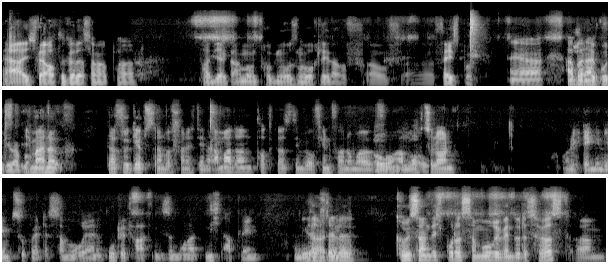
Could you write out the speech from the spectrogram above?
Ja, ich wäre auch dafür, dass er mal ein paar, paar Diagramme und Prognosen hochlädt auf, auf äh, Facebook. Ja, aber Schon na gut, ich meine, dafür gäbe es dann wahrscheinlich den Ramadan-Podcast, den wir auf jeden Fall nochmal Oh, vorhaben oh. hochzuladen. Und ich denke, in dem Zug wird der Samori eine gute Tat in diesem Monat nicht ablehnen. An dieser Ja, Stelle genau. Grüße an dich, Bruder Samori, wenn du das hörst. Ähm,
